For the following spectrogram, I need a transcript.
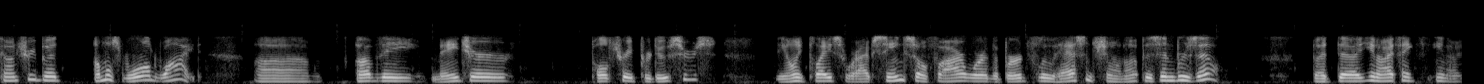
country, but almost worldwide. Um, of the major poultry producers, the only place where I've seen so far where the bird flu hasn't shown up is in Brazil. But uh, you know, I think you know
